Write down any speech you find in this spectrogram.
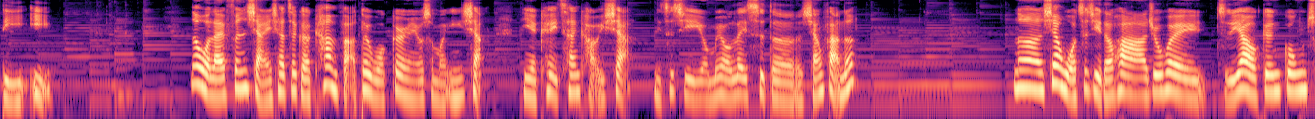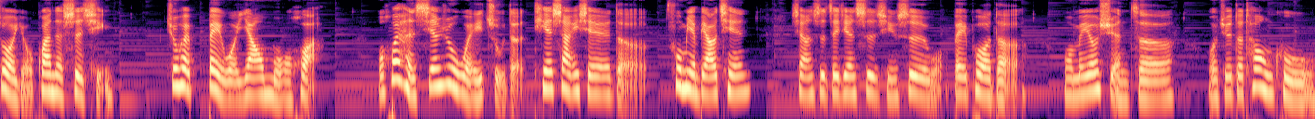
敌意。那我来分享一下这个看法对我个人有什么影响，你也可以参考一下，你自己有没有类似的想法呢？那像我自己的话，就会只要跟工作有关的事情，就会被我妖魔化，我会很先入为主的贴上一些的负面标签。像是这件事情是我被迫的，我没有选择，我觉得痛苦，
